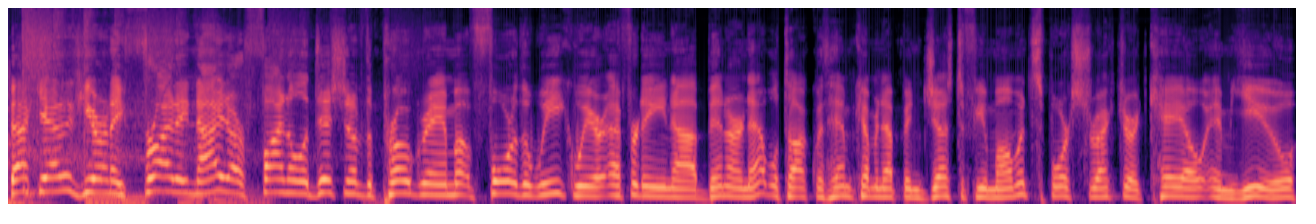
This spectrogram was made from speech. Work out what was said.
Back at it here on a Friday night, our final edition of the program for the week. We are efforting uh, Ben Arnet. We'll talk with him coming up in just a few moments. Sports director at KOMU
